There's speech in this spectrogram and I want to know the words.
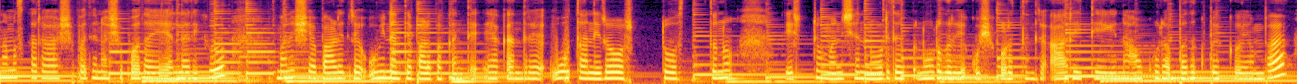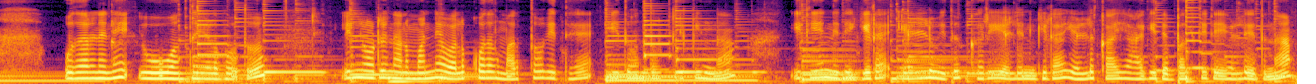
ನಮಸ್ಕಾರ, ಶುಭ ದಿನ, ಶುಭೋದಯ ಎಲ್ಲರಿಗೂ. ಮನುಷ್ಯ ಬಾಳಿದ್ರೆ ಹೂವಿನಂತೆ ಬಾಳ್ಬೇಕಂತೆ. ಯಾಕಂದರೆ ಹೂ ತಾನಿರೋ ಅಷ್ಟು ವಸ್ತುನು ಎಷ್ಟು ಮನುಷ್ಯ ನೋಡಿದ, ನೋಡುಗರಿಗೆ ಖುಷಿ ಕೊಡುತ್ತಂದರೆ ಆ ರೀತಿಯಾಗಿ ನಾವು ಕೂಡ ಬದುಕಬೇಕು ಎಂಬ ಉದಾಹರಣೆನೇ ಇವು ಅಂತ ಹೇಳ್ಬೋದು. ಇಲ್ಲಿ ನೋಡ್ರಿ, ನಾನು ಮೊನ್ನೆ ಹೊಲಕ್ಕೆ ಹೋದಾಗ ಮರ್ತೋಗಿದ್ದೆ. ಇದೊಂದು ಕ್ಲಿಪ್ಪಿಂಗ್ನ ಇದೇನಿದೆ ಗಿಡ? ಎಳ್ಳು ಇದು. ಕರಿ ಎಳ್ಳಿನ ಗಿಡ. ಎಳ್ಳು ಕಾಯಿ ಆಗಿದೆ ಬಲ್ತಿದೆ ಎಳ್ಳು ಇದನ್ನು.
